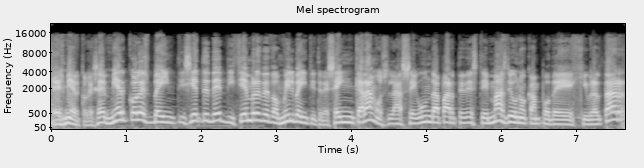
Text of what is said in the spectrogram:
Es miércoles, es miércoles 27 de diciembre de 2023. Encaramos la segunda parte de este Más de Uno Campo de Gibraltar.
